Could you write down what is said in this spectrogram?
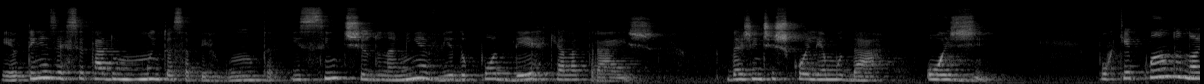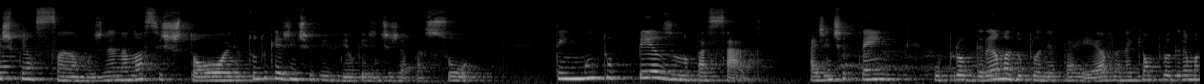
Eu tenho exercitado muito essa pergunta e sentido na minha vida o poder que ela traz da gente escolher mudar hoje. Porque quando nós pensamos né, na nossa história, tudo que a gente viveu, que a gente já passou, tem muito peso no passado. A gente tem o programa do Planeta Eva, né, que é um programa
